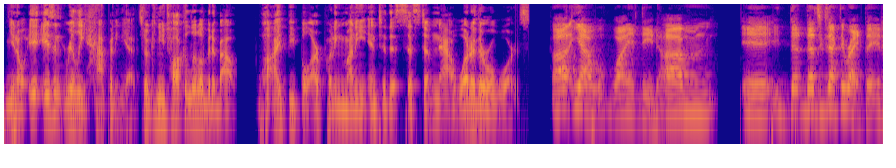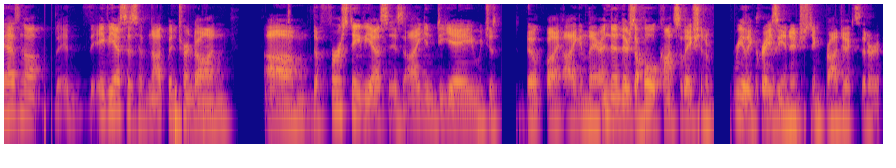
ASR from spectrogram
you know, it isn't really happening yet. So can you talk a little bit about why people are putting money into this system now? What are the rewards? Uh, yeah, why indeed? Um, it, th- that's exactly right. It has not. The AVSs have not been turned on. Um, the first AVS is EigenDA, which is built by Eigenlayer, and then there's a whole constellation of really crazy and interesting projects that are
